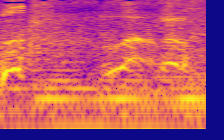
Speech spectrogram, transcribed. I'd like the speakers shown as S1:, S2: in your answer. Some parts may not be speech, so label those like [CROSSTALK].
S1: Ugh.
